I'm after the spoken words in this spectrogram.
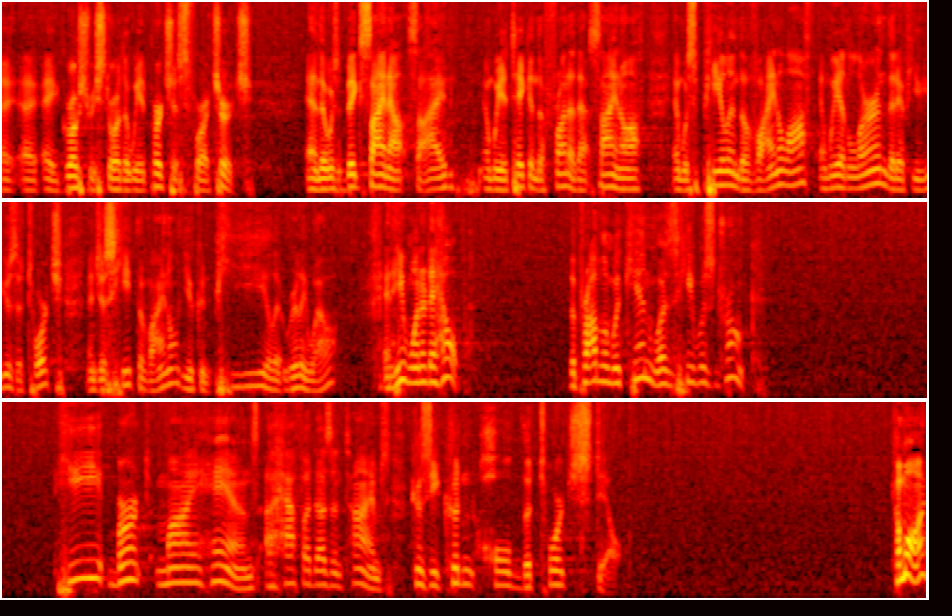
a, a grocery store that we had purchased for our church. And there was a big sign outside, and we had taken the front of that sign off and was peeling the vinyl off. And we had learned that if you use a torch and just heat the vinyl, you can peel it really well. And he wanted to help. The problem with Ken was he was drunk. He burnt my hands a half a dozen times because he couldn't hold the torch still. Come on.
